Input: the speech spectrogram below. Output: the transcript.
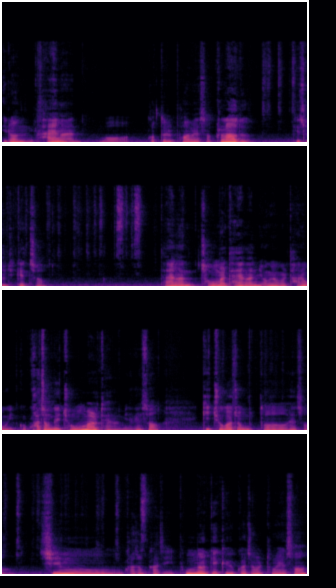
이런 다양한 뭐 것들을 포함해서 클라우드 기술도 있겠죠. 다양한 정말 다양한 영역을 다루고 있고 과정들이 정말 다양합니다. 그래서 기초 과정부터 해서 실무 과정까지 폭넓게 교육 과정을 통해서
